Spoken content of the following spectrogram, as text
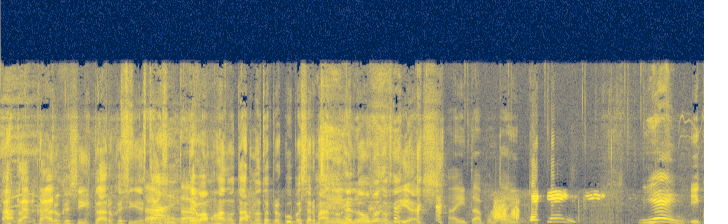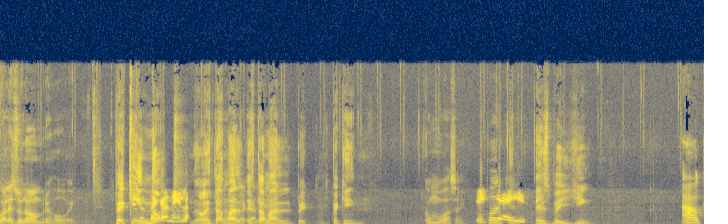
Ah, cla- claro que sí, claro que sí. Está te vamos a anotar, no te preocupes, hermano. Sin Hello, duda. buenos días. Ahí está apuntadito. Pekín. Bien. ¿Y cuál es su nombre, joven? Pekín, no. No, está Santa mal, está Canela. mal, Pe- Pekín. ¿Cómo va a ser? ¿Y ¿Por qué qué? es? Es Beijing. Ah, ok.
